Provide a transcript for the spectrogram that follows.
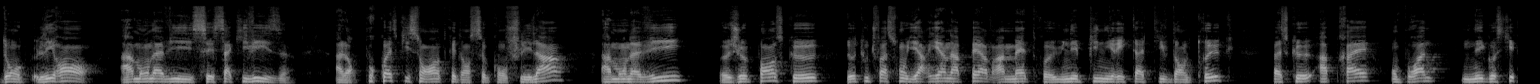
Donc l'Iran, à mon avis, c'est ça qui vise. Alors pourquoi est-ce qu'ils sont rentrés dans ce conflit-là? À mon avis, euh, je pense que de toute façon, il n'y a rien à perdre à mettre une épine irritative dans le truc, parce qu'après, on pourra négocier.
